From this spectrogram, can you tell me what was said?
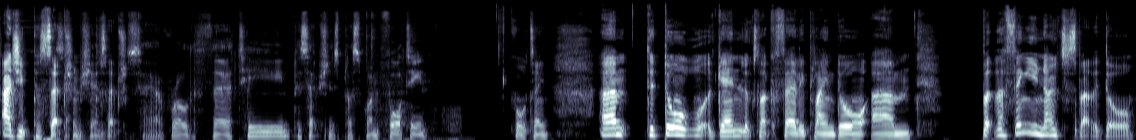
Actually, perception. Perception. So I've rolled a 13. Perception is plus 1. 14. 14. Um, the door, again, looks like a fairly plain door. Um, but the thing you notice about the door,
